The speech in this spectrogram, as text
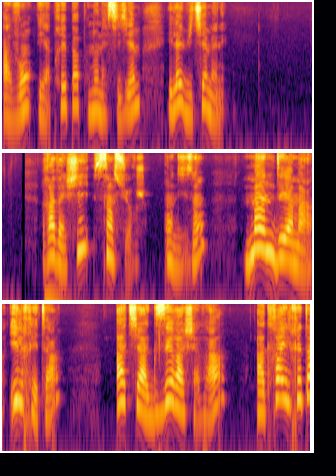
avant et après, pas pendant la sixième et la huitième année. Ravashi s'insurge en disant Man de Amar ilcheta, Atia Xerashava, Akra ilcheta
